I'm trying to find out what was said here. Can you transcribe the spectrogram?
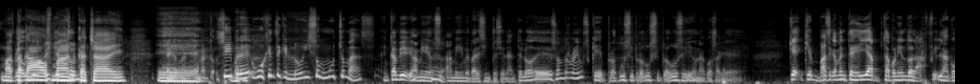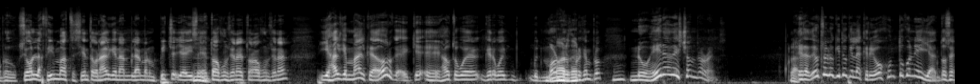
Marta Kaufman, ¿cachai? eh, Eh, Sí, pero hubo gente que no hizo mucho más. En cambio, a mí, a mí me parece impresionante lo de Chandra Rims, que produce y produce y produce y es una cosa que. Que, que básicamente ella está poniendo la, la coproducción, la firma, se sienta con alguien, le arman un pitch y ella dice esto va a funcionar, esto no va a funcionar. Y es alguien más, el creador, que, que, eh, How to Wear- Get Away with Murder, Murder. por ejemplo, no era de Chandra Rhimes. claro. Era de otro loquito que la creó junto con ella. Entonces,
